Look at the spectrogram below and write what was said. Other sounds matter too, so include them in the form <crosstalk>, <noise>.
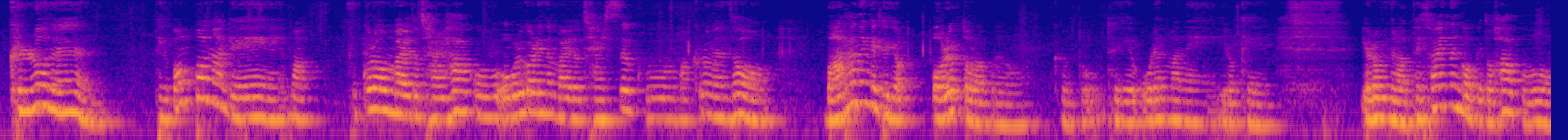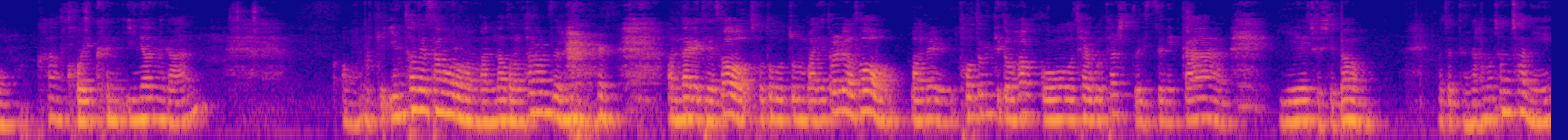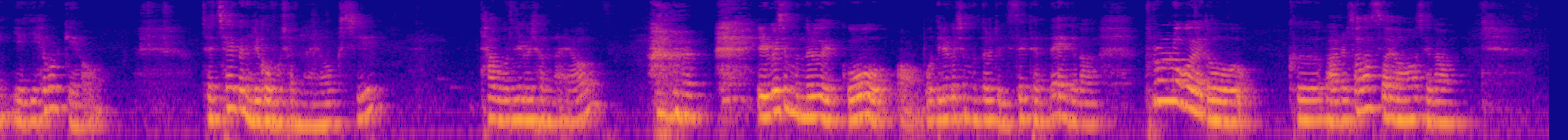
글로는 되게 뻔뻔하게 막 부끄러운 말도 잘 하고 오글거리는 말도 잘 쓰고 막 그러면서 말하는 게 되게 어렵더라고요. 그것도 되게 오랜만에 이렇게 여러분들 앞에 서 있는 거기도 하고 한 거의 근 2년간 어, 이렇게 인터넷상으로만 만나던 사람들을 <laughs> 만나게 돼서 저도 좀 많이 떨려서 말을 더듬기도 하고 잘 못할 수도 있으니까 이해해 주시면 어쨌든 한번 천천히 얘기해 볼게요. 제 책은 읽어보셨나요, 혹시? 다 못 읽으셨나요? <laughs> 읽으신 분들도 있고, 어, 못 읽으신 분들도 있을 텐데, 제가 프롤로그에도 그 말을 써놨어요. 제가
